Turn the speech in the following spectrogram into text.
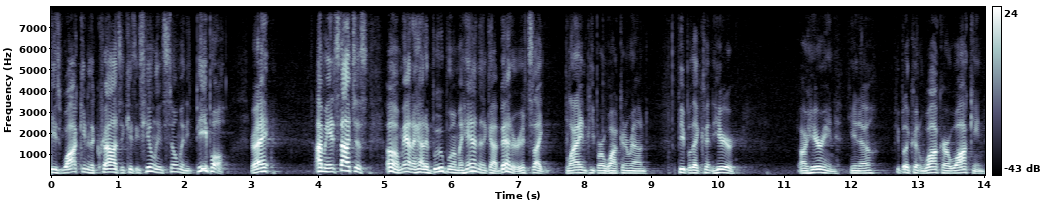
He's walking in the crowds because he's healing so many people, right? I mean, it's not just, oh man, I had a boo boo on my hand and it got better. It's like blind people are walking around, people that couldn't hear are hearing, you know? People that couldn't walk are walking.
